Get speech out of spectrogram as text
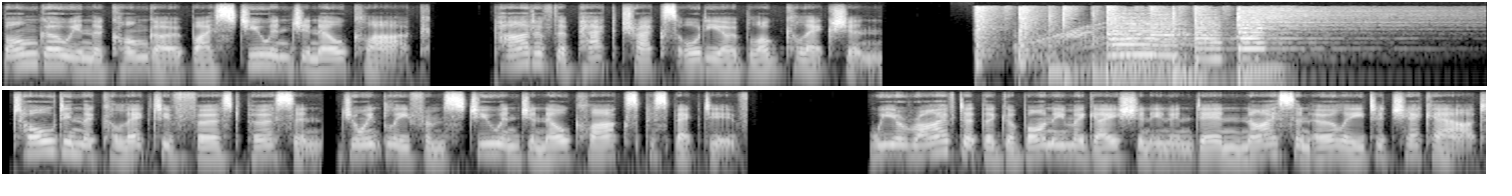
Bongo in the Congo by Stu and Janelle Clark. Part of the Pack Tracks audio blog collection. Told in the collective first person, jointly from Stu and Janelle Clark's perspective. We arrived at the Gabon immigration in Ndende nice and early to check out.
